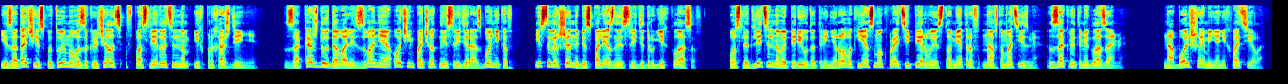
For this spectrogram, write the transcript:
и задача испытуемого заключалась в последовательном их прохождении. За каждую давались звания, очень почетные среди разбойников и совершенно бесполезные среди других классов. После длительного периода тренировок я смог пройти первые 100 метров на автоматизме, с закрытыми глазами. На большее меня не хватило –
